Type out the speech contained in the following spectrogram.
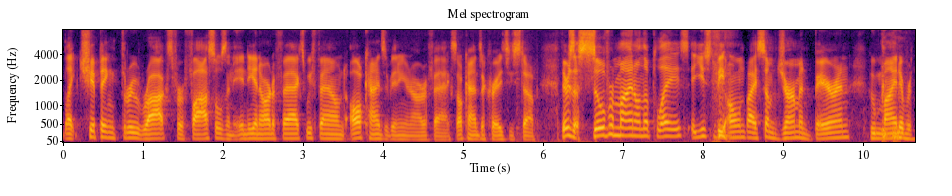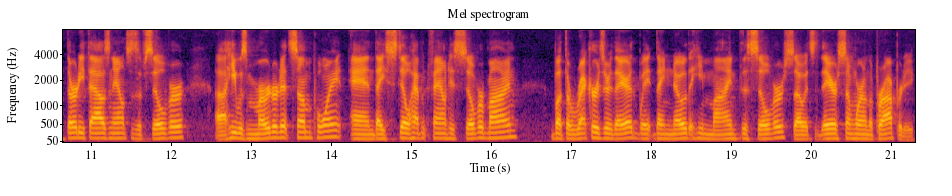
like chipping through rocks for fossils and Indian artifacts. We found all kinds of Indian artifacts, all kinds of crazy stuff. There's a silver mine on the place. It used to be owned by some German baron who mined over 30,000 ounces of silver. Uh, he was murdered at some point, and they still haven't found his silver mine. But the records are there. They they know that he mined the silver, so it's there somewhere on the property.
